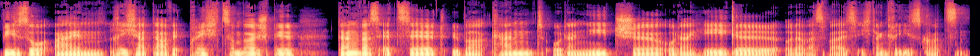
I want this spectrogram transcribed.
wie so ein Richard David Brecht zum Beispiel dann was erzählt über Kant oder Nietzsche oder Hegel oder was weiß ich, dann kriege ich es kotzen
